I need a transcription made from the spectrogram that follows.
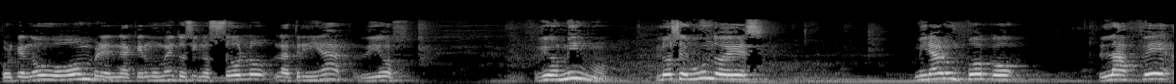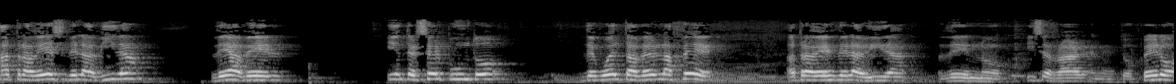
porque no hubo hombre en aquel momento, sino solo la Trinidad, Dios. Dios mismo. Lo segundo es mirar un poco la fe a través de la vida de Abel. Y en tercer punto, de vuelta a ver la fe a través de la vida de Enoch y cerrar en esto. Pero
